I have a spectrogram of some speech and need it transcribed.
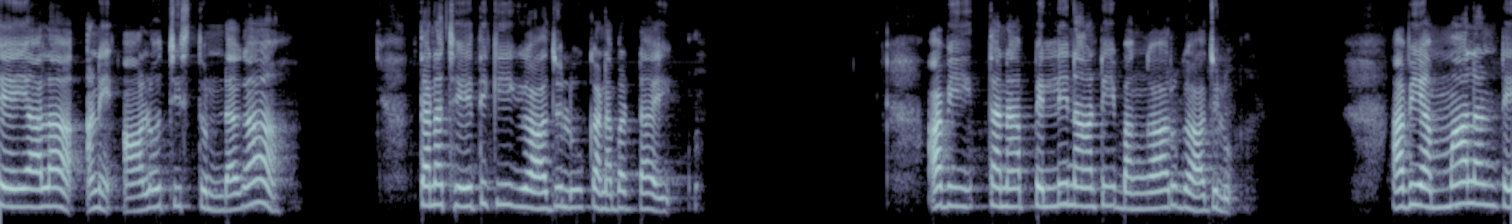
చేయాలా అని ఆలోచిస్తుండగా తన చేతికి గాజులు కనబడ్డాయి. అవి తన పెళ్ళినాటి బంగారు గాజులు. అవి అమ్మాలంటే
